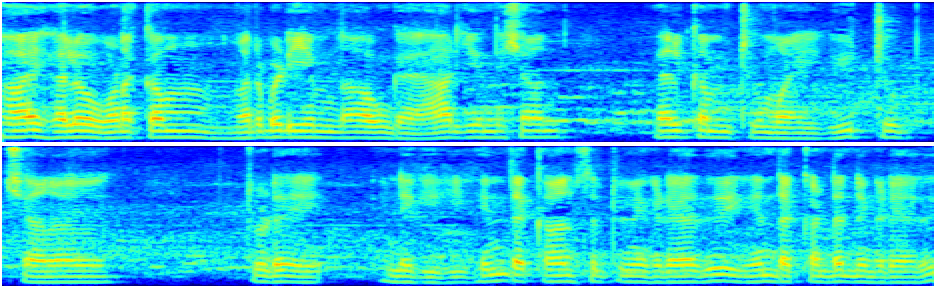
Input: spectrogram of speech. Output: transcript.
ஹாய் ஹலோ வணக்கம். மறுபடியும் நான் உங்கள் RG Nishanth. Welcome to my YouTube channel today இன்றைக்கி எந்த கான்செப்ட்டுமே கிடையாது எந்த கண்டென்ட்டும் கிடையாது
